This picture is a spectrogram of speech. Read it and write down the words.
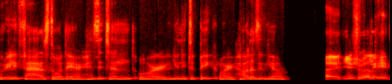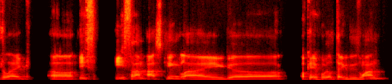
really fast or they are hesitant or you need to pick or how does it go uh, usually it's like uh, if if i'm asking like uh, okay who will take this one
